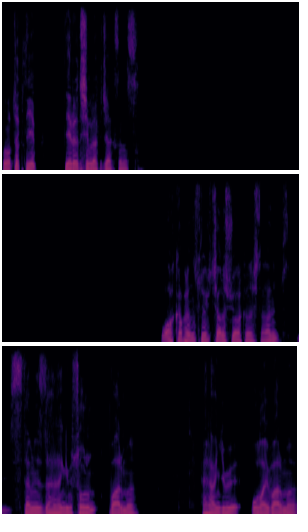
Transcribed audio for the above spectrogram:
Bunu tıklayıp devre dışı bırakacaksınız. Bu arka planda sürekli çalışıyor arkadaşlar. Hani sisteminizde herhangi bir sorun var mı? Herhangi bir olay var mı?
